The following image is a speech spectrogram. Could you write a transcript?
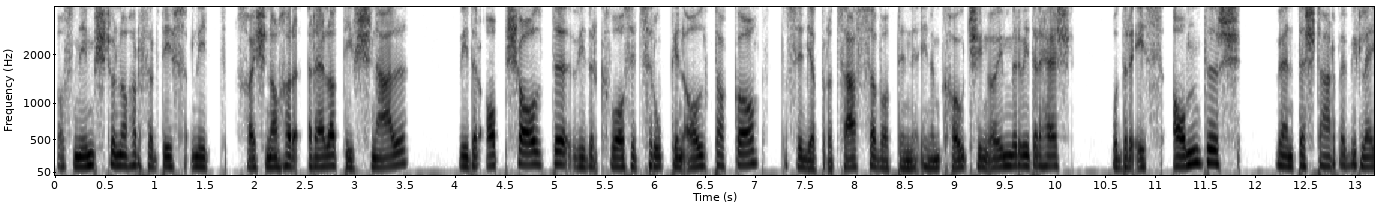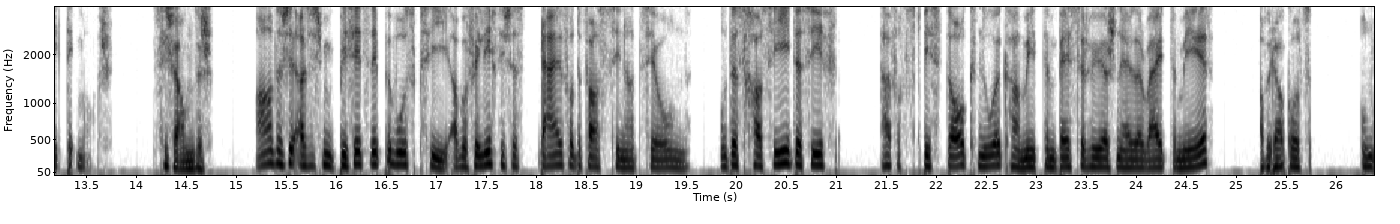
was nimmst du nachher für dich mit? Kannst du nachher relativ schnell wieder abschalten, wieder quasi zurück in den Alltag gehen? Das sind ja Prozesse, die du in, in einem Coaching auch immer wieder hast. Oder ist es anders wenn du Sterbebegleitung machst? Es ist anders. Ah, das ist, also ist mir bis jetzt nicht bewusst gewesen, aber vielleicht ist das Teil von der Faszination. Und es kann sein, dass ich einfach bis da genug habe mit dem besser, höher, schneller, weiter, mehr. Aber da geht es um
